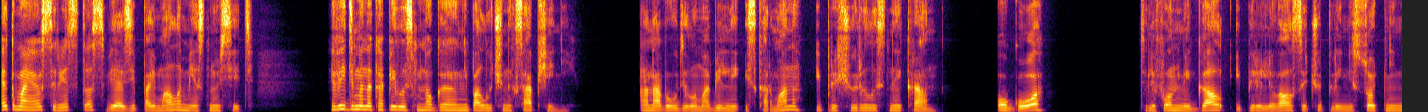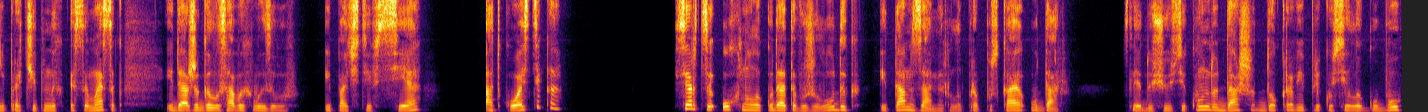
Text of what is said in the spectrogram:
это мое средство связи поймало местную сеть. Видимо, накопилось много неполученных сообщений. Она выудила мобильный из кармана и прищурилась на экран. Ого! Телефон мигал и переливался чуть ли не сотни непрочитанных смсок и даже голосовых вызовов. И почти все от Костика? Сердце ухнуло куда-то в желудок и там замерло, пропуская удар. В следующую секунду Даша до крови прикусила губу,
